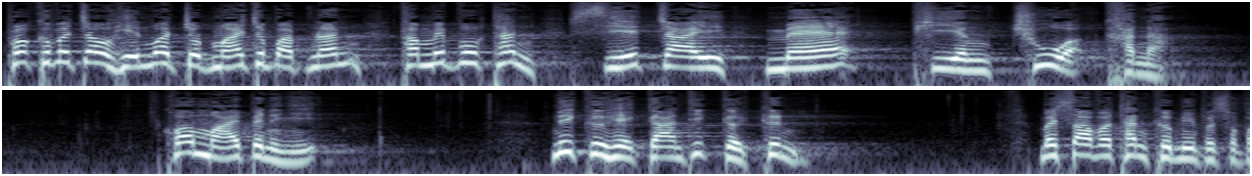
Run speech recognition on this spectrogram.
เพราะข้าพเจ้าเห็นว่าจดหมายฉบับนั้นทำให้พวกท่านเสียใจแม้เพียงชั่วขณะ ความหมายเป็นอย่างนี้ นี่คือเหตุการณ์ที่เกิดขึ้น ไม่ทราบว่าท่านเคยมีประสบ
